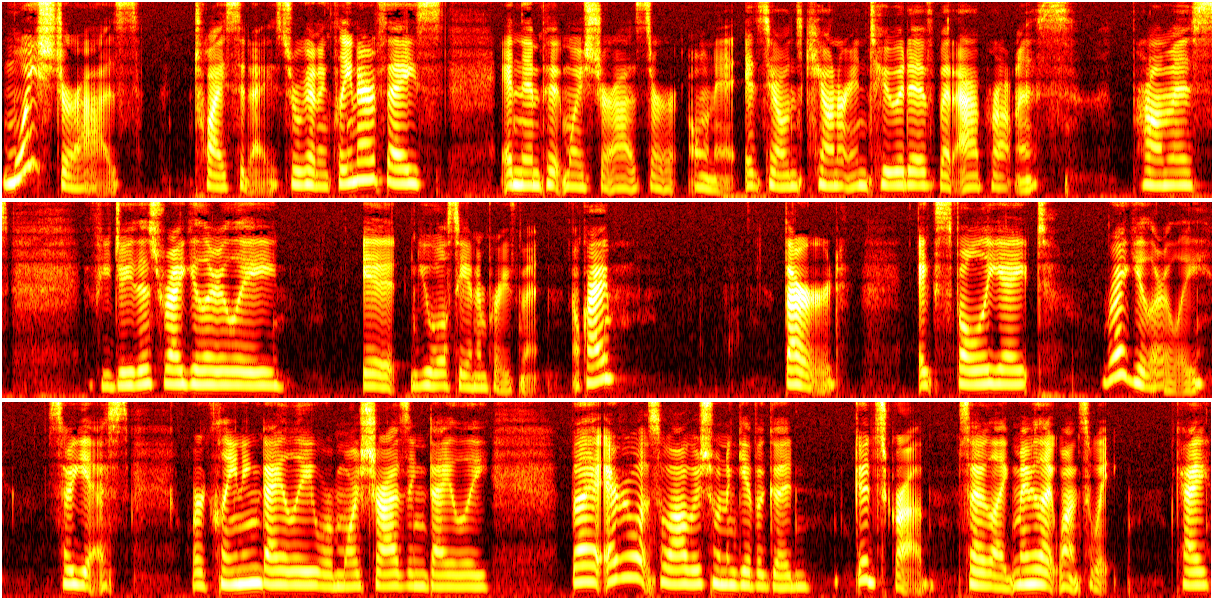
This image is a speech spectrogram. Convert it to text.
moisturize twice a day. So we're going to clean our face and then put moisturizer on it. It sounds counterintuitive, but I promise. Promise if you do this regularly, it you will see an improvement, okay? Third, exfoliate regularly. So yes, we're cleaning daily, we're moisturizing daily, but every once in a while we just want to give a good good scrub. So, like maybe like once a week. Okay.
